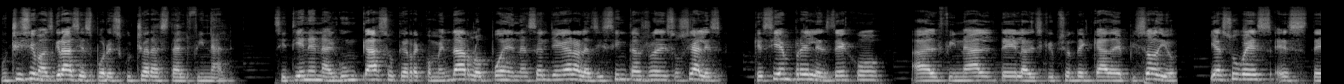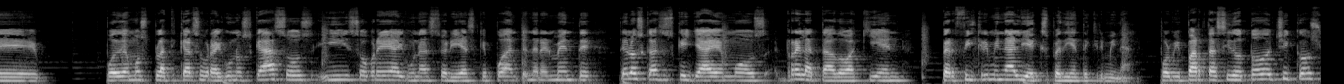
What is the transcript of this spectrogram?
Muchísimas gracias por escuchar hasta el final. Si tienen algún caso que recomendar, lo pueden hacer llegar a las distintas redes sociales que siempre les dejo al final de la descripción de cada episodio y a su vez este podemos platicar sobre algunos casos y sobre algunas teorías que puedan tener en mente de los casos que ya hemos relatado aquí en Perfil Criminal y Expediente Criminal. Por mi parte ha sido todo chicos,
